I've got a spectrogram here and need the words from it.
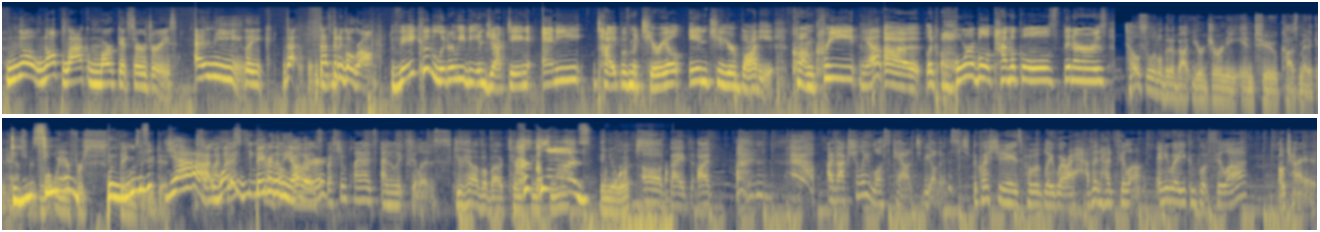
No, not black market surgeries. Any like that that's gonna go wrong. They could literally be injecting any type of material into your body. Concrete, Yep. uh, like horrible chemicals, thinners. Tell us a little bit about your journey into cosmetic enhancement. what were your first things that you did? Yeah. So my first one's bigger than the other. Breast implants and lip fillers. Do you have about 10 Her cc's claws! in your lips? Oh, babe, I. I've actually lost count, to be honest. The question is probably where I haven't had filler. Anywhere you can put filler, I'll try it.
